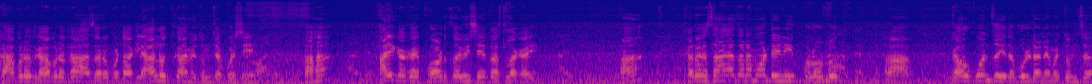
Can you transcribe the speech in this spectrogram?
घाबरत घाबरत दहा हजार रुपये टाकले. आलोत का आम्ही तुमच्या पैसे. हा हा. आहे का काय फ्रॉडचा विषय तसला काही? नाही. हा? खरं सांगा जरा मोठ्याने लोक. हा. गाव कोणचं इथं? बुलढाण्यामध्ये तुमचं.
